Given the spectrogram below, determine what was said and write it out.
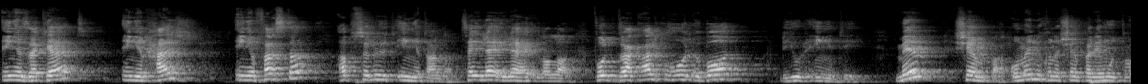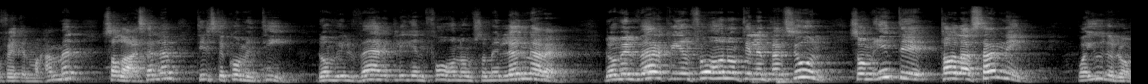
Ingen zakat, ingen hajj, ingen fasta. Absolut inget annat. Säg la ilaha illallah. Folk drack alkohol och bad. Det gjorde ingenting. Men kämpa. Och människorna kämpade emot profeten Muhammed sallallahu alaihi wasallam tills det kom en tid. De vill verkligen få honom som en lögnare. De vill verkligen få honom till en person som inte talar sanning. Vad gjorde de?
